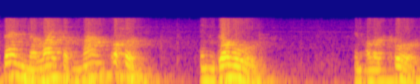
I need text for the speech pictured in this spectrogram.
spend the like of Mount Uhud in gold in Allah's cause,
